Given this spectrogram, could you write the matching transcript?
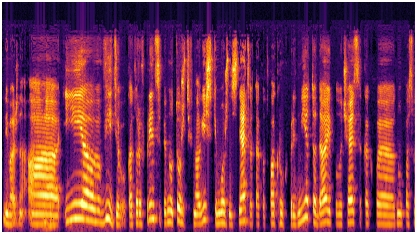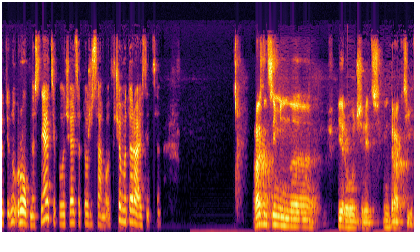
неважно, а, mm-hmm. и э, видео, которое, в принципе, ну, тоже технологически можно снять вот так вот вокруг предмета, да, и получается как бы, ну, по сути, ну, ровно снять, и получается то же самое. Вот в чем эта разница? Разница именно в первую очередь интерактив.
